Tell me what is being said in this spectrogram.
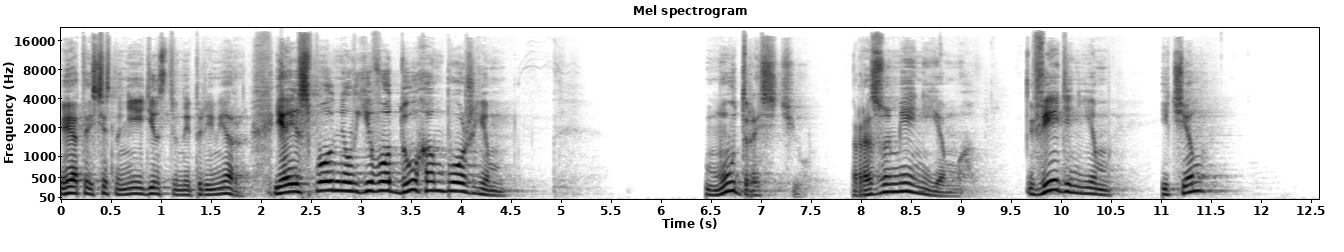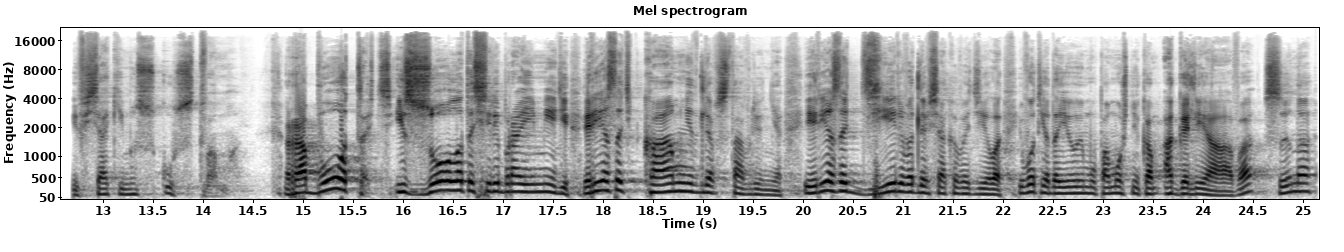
И это, естественно, не единственный пример. Я исполнил его Духом Божьим, мудростью, разумением, ведением и чем? И всяким искусством. Работать из золота, серебра и меди, резать камни для вставления и резать дерево для всякого дела. И вот я даю ему помощникам Агалиава, сына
